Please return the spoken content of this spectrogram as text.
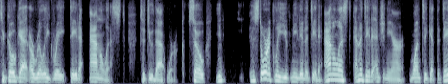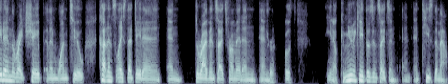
to go get a really great data analyst to do that work. So you, historically you've needed a data analyst and a data engineer, one to get the data in the right shape, and then one to cut and slice that data and, and derive insights from it and and sure. both you know communicate those insights and, and and tease them out.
